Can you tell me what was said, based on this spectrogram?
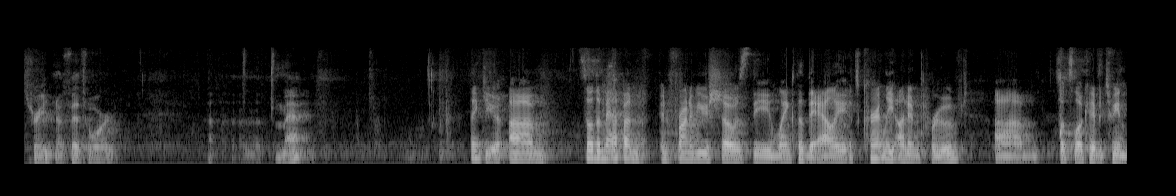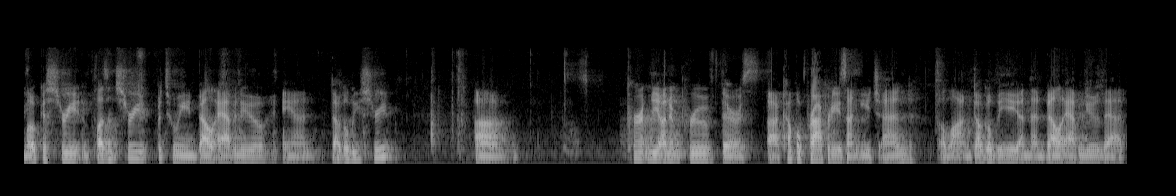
Street in the Fifth Ward. Matt? Thank you. Um, so the map on, in front of you shows the length of the alley. It's currently unimproved. Um, so it's located between Locust Street and Pleasant Street, between Bell Avenue and Duggleby Street. Um, currently unimproved. There's a couple properties on each end along Duggleby and then Bell Avenue that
